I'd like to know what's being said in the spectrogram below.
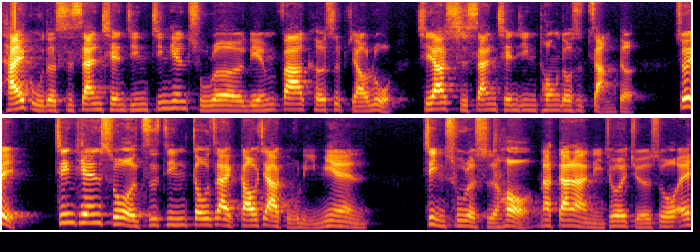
台股的十三千金，今天除了联发科是比较弱，其他十三千金通都是涨的。所以今天所有资金都在高价股里面进出的时候，那当然你就会觉得说，哎，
